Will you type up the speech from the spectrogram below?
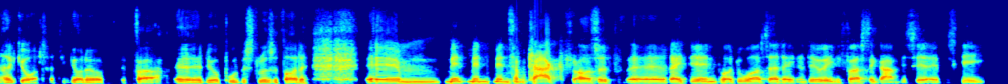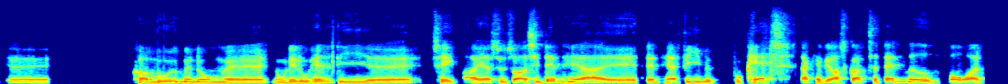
havde gjort. De gjorde det jo før øh, Liverpool besluttede sig for det. Øh, men, men, men som Clark også øh, rigtig inde på, og du også er Daniel, det er jo ikke første gang, vi ser FSG øh, komme ud med nogle, øh, nogle lidt uheldige øh, ting, og jeg synes også i den her, øh, den her fine buket, der kan vi også godt tage den med, hvor at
